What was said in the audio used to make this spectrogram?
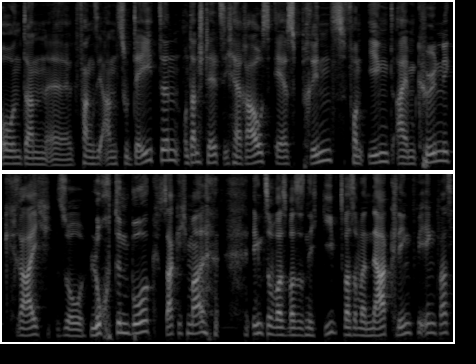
und dann äh, fangen sie an zu daten und dann stellt sich heraus, er ist Prinz von irgendeinem Königreich, so Luchtenburg, sag ich mal. Irgend sowas, was es nicht gibt, was aber nah klingt wie irgendwas.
